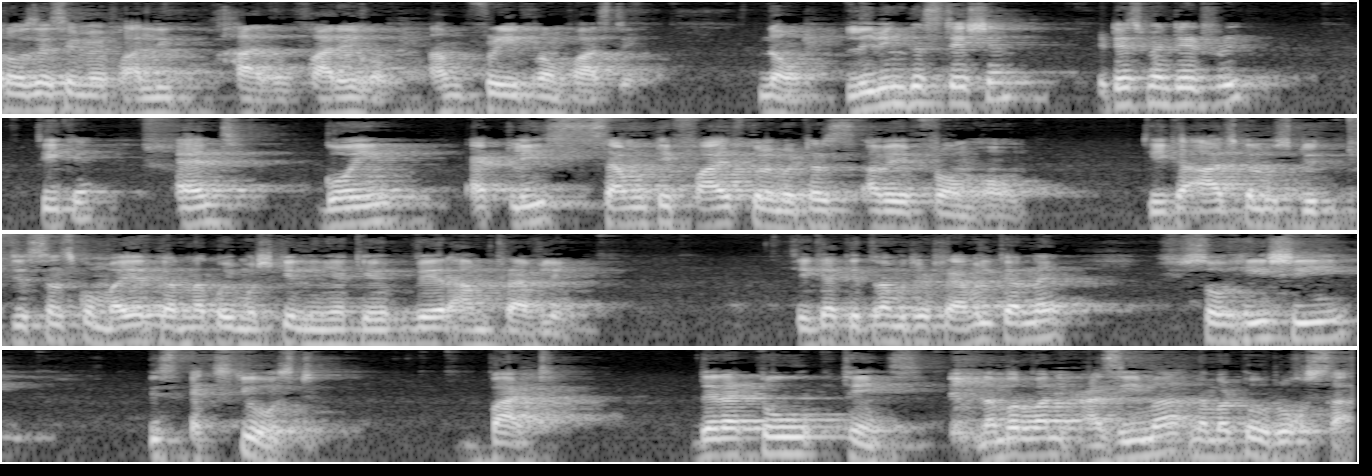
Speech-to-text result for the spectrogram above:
रोज़े से मैं फाली फारिग हूँ। I am free from fasting no leaving the station it is mandatory ठीक है? And going at least seventy five kilometres away from home ठीक है? आजकल उस डिस्टेंस को मैयर करना कोई मुश्किल नहीं है कि वेयर आई एम ट्रैवलिंग ठीक है? कितना मुझे ट्रैवल करना है? So he she is excuse but there are two things number one अजीमा नंबर टू rukhsa.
